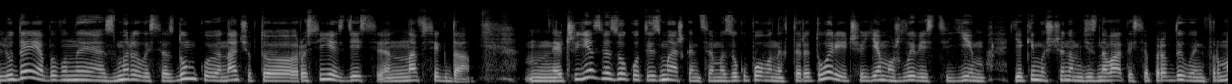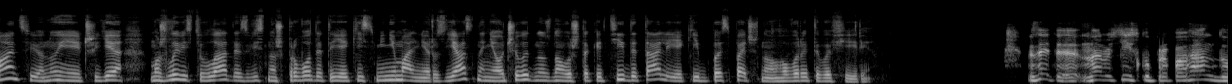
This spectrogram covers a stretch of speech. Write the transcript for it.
людей, аби вони змирилися з думкою, начебто Росія здесь навсігда. Чи є зв'язок от із мешканцями з окупованих територій? Чи є можливість їм якимось чином дізнаватися правдиву інформацію? Ну і чи є можливість у влади, звісно ж, проводити якісь мінімальні роз'яснення? Очевидно, знову ж таки, ті деталі, які безпечно говорити в ефірі. Ви знаєте, на російську пропаганду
